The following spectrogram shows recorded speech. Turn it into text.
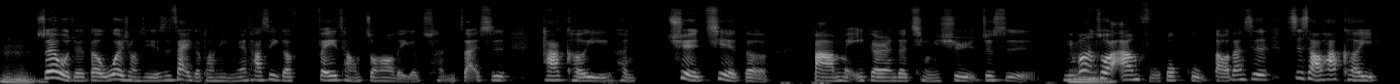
嗯，所以我觉得无尾熊其实是在一个团体里面，它是一个非常重要的一个存在，是它可以很确切的把每一个人的情绪就是。你不能说安抚或顾到，嗯，但是至少他可以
